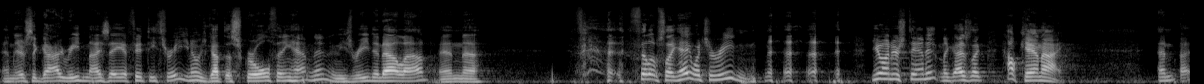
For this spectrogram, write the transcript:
And there's a guy reading Isaiah 53. You know, he's got the scroll thing happening, and he's reading it out loud. And uh, Philip's like, Hey, what you reading? you understand it? And the guy's like, How can I? And uh,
